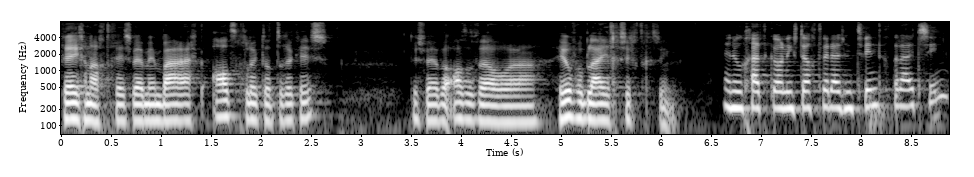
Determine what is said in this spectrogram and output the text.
regenachtig is. We hebben in Baar eigenlijk altijd geluk dat het druk is. Dus we hebben altijd wel heel veel blije gezichten gezien. En hoe gaat Koningsdag 2020 eruit zien?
